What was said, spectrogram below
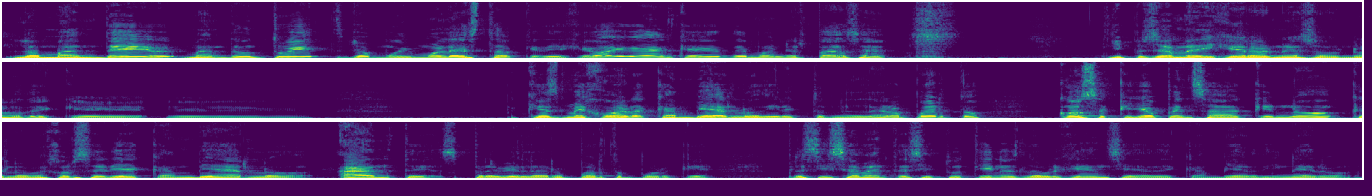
Lo mandé, mandé un tweet, yo muy molesto, que dije, oigan, ¿qué demonios pasa? Y pues ya me dijeron eso, ¿no? De que, eh, que es mejor cambiarlo directo en el aeropuerto. Cosa que yo pensaba que no, que lo mejor sería cambiarlo antes, previo al aeropuerto, porque precisamente si tú tienes la urgencia de cambiar dinero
